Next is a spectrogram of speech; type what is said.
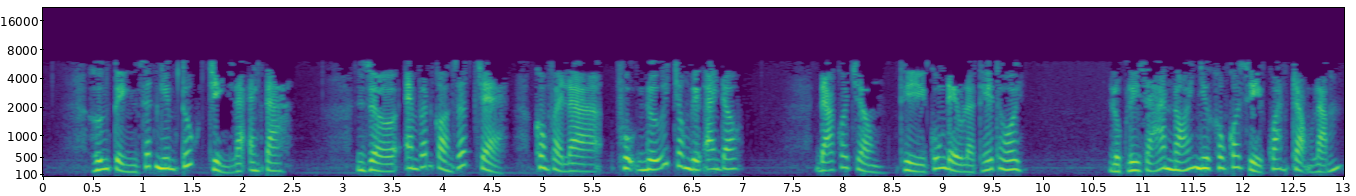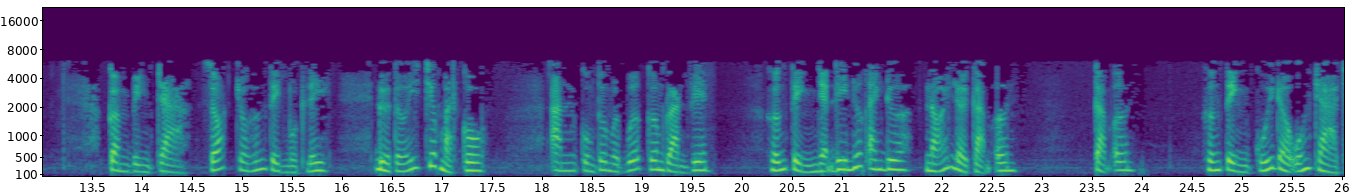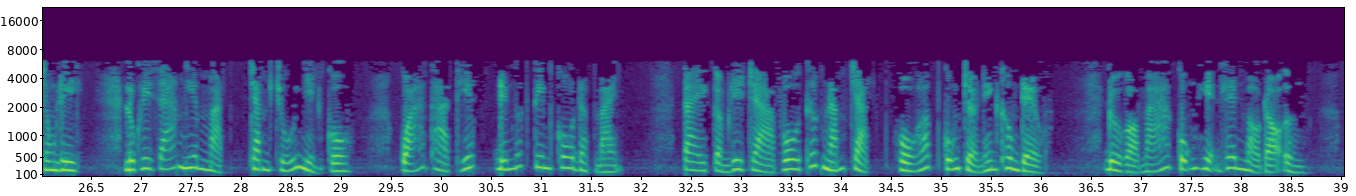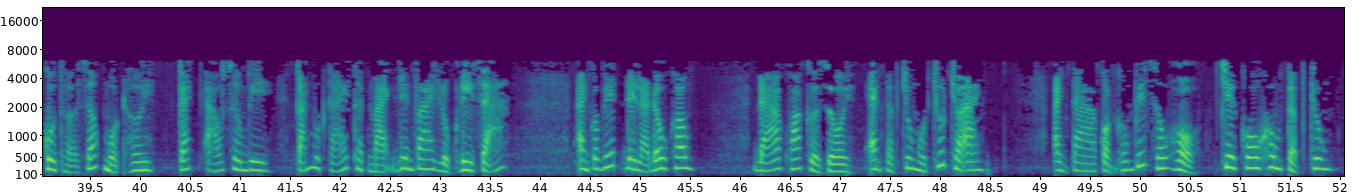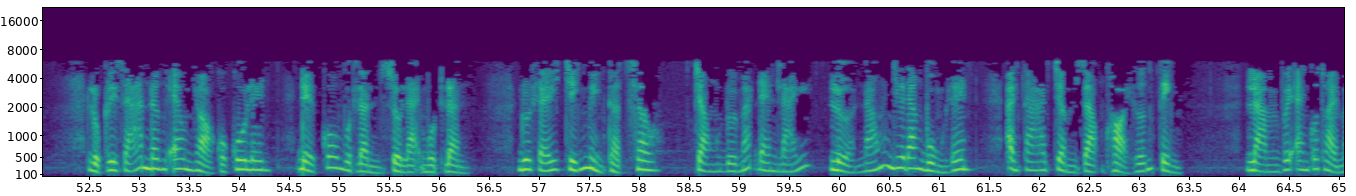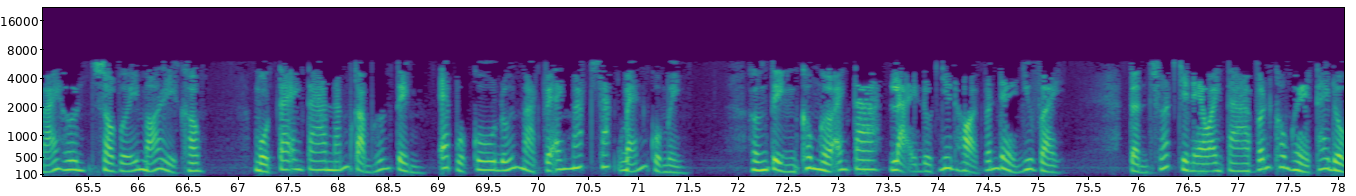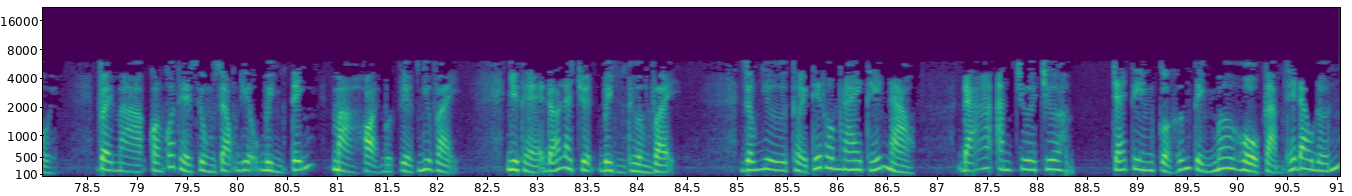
Hướng tình rất nghiêm túc chỉnh lại anh ta. Giờ em vẫn còn rất trẻ, không phải là phụ nữ trong miệng anh đâu. Đã có chồng thì cũng đều là thế thôi. Lục ly giá nói như không có gì quan trọng lắm. Cầm bình trà, rót cho hướng tình một ly, đưa tới trước mặt cô. Ăn cùng tôi một bữa cơm đoàn viên. Hướng tình nhận ly nước anh đưa, nói lời cảm ơn. Cảm ơn. Hướng tình cúi đầu uống trà trong ly. Lục ly giá nghiêm mặt, chăm chú nhìn cô. Quá tha thiết, đến mức tim cô đập mạnh. Tay cầm ly trà vô thức nắm chặt, hô hấp cũng trở nên không đều. Đôi gò má cũng hiện lên màu đỏ ửng. Cô thở dốc một hơi, cách áo sơ mi, cắn một cái thật mạnh lên vai lục ly giã. Anh có biết đây là đâu không? Đã khóa cửa rồi, em tập trung một chút cho anh. Anh ta còn không biết xấu hổ, chê cô không tập trung. Lục ly giá nâng eo nhỏ của cô lên, để cô một lần rồi lại một lần. Nuốt lấy chính mình thật sâu, trong đôi mắt đen láy, lửa nóng như đang bùng lên, anh ta trầm giọng hỏi hướng tình. Làm với anh có thoải mái hơn so với Mori không? Một tay anh ta nắm cầm hướng tình, ép buộc cô đối mặt với ánh mắt sắc bén của mình. Hướng tình không ngờ anh ta lại đột nhiên hỏi vấn đề như vậy. Tần suất trên eo anh ta vẫn không hề thay đổi, vậy mà còn có thể dùng giọng điệu bình tĩnh mà hỏi một việc như vậy. Như thế đó là chuyện bình thường vậy. Giống như thời tiết hôm nay thế nào? Đã ăn trưa chưa? Trái tim của hướng tình mơ hồ cảm thấy đau đớn.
